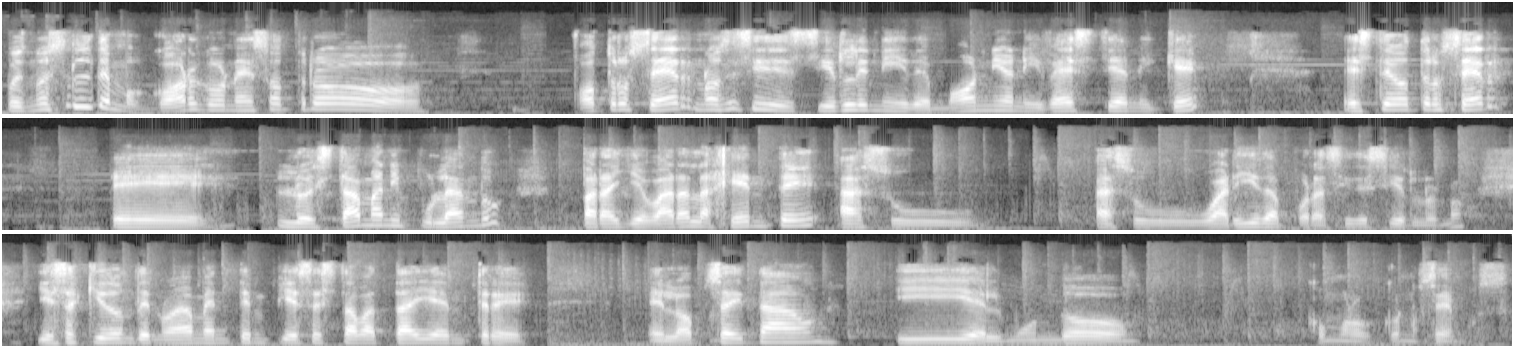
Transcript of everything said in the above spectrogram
pues no es el Demogorgon, es otro, otro ser, no sé si decirle ni demonio, ni bestia, ni qué. Este otro ser eh, lo está manipulando para llevar a la gente a su, a su guarida, por así decirlo, ¿no? Y es aquí donde nuevamente empieza esta batalla entre el Upside Down y el mundo como lo conocemos.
